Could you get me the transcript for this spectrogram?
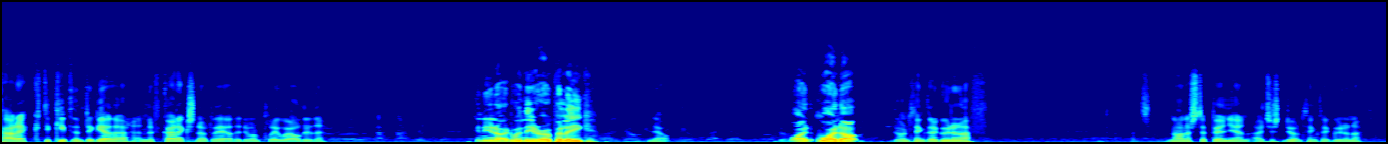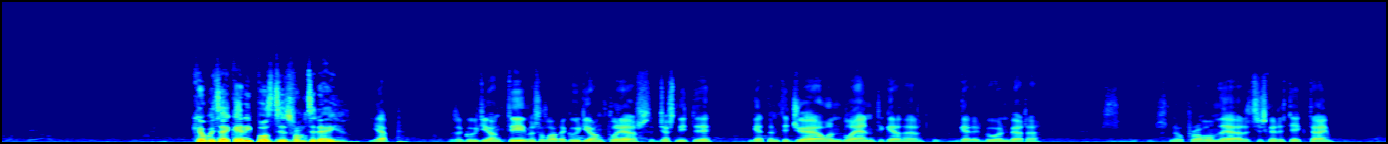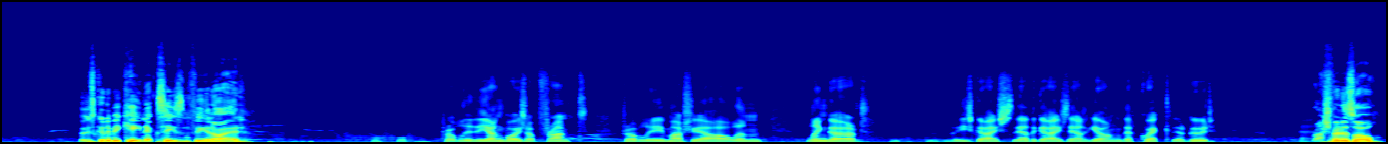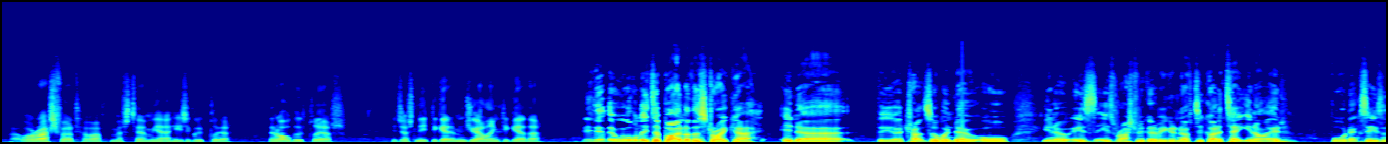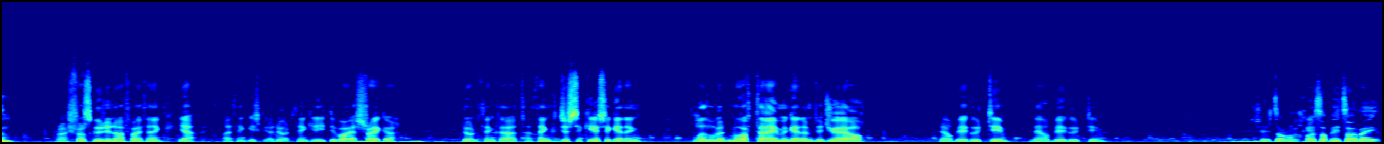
Carrick to keep them together. And if Carrick's not there, they don't play well, do they? Can United win the Europa League? No. Why? Why not? Don't think they're good enough. That's an honest opinion. I just don't think they're good enough. Can we take any positives from today? Yep. There's a good young team. There's a lot of good young players. Just need to get them to gel and blend together, get it going better. There's no problem there. It's just going to take time. Who's going to be key next season for United? Probably the young boys up front. Probably Martial and Lingard. These guys, they're the guys. They're young. They're quick. They're good. Rashford as well. Oh, Rashford. Oh, I missed him. Yeah, he's a good player. They're all good players. They just need to get them gelling together. Do you think that we will need to buy another striker in uh, the uh, transfer window, or you know, is is Rashford going to be good enough to kind of take United forward next season? Rashford's good enough, I think. Yeah, I think he's. I don't think you need to buy a striker. Don't think that. I think just a case of getting a little bit more time and get him to gel. They'll be a good team. They'll be a good team. Cheers, Donald. Thanks a lot for your time, mate.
